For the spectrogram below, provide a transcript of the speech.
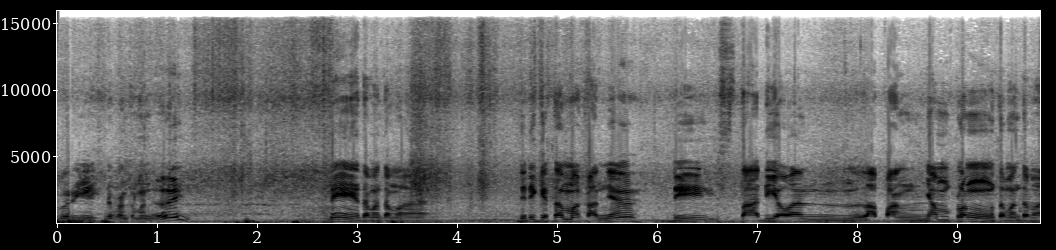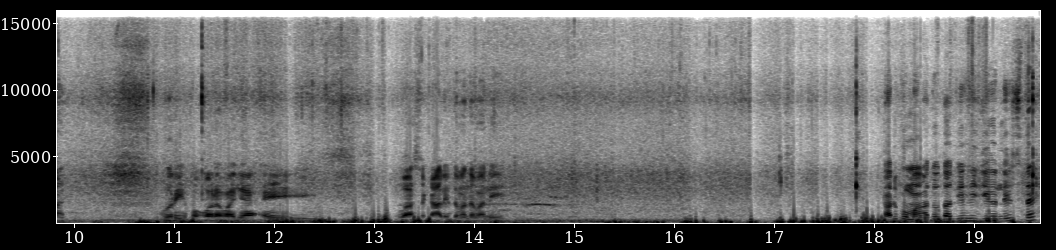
gurih teman-teman. Eh. Nih teman-teman. Jadi kita makannya di Stadion Lapang Nyampleng teman-teman. Gurih pokoknya namanya. Eh, puas sekali teman-teman nih. Tadi kumaha tuh tadi hijieun deus teh.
